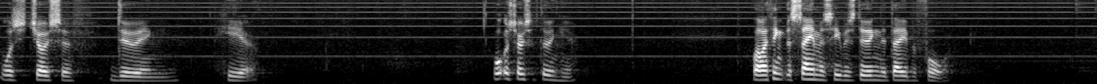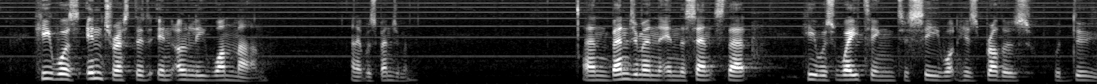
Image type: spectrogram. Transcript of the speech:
was Joseph doing here? What was Joseph doing here? Well, I think the same as he was doing the day before he was interested in only one man, and it was Benjamin. And Benjamin, in the sense that he was waiting to see what his brothers would do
